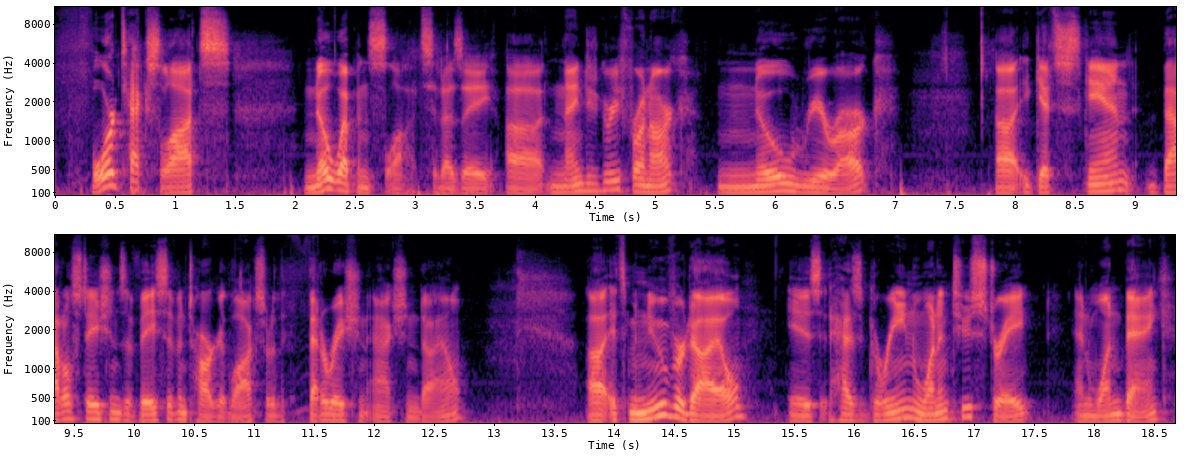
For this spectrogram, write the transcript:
four tech slots, no weapon slots. It has a uh, 90 degree front arc, no rear arc. Uh, it gets scan battle stations, evasive, and target locks, or the Federation action dial. Uh, its maneuver dial is it has green one and two straight and one bank.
